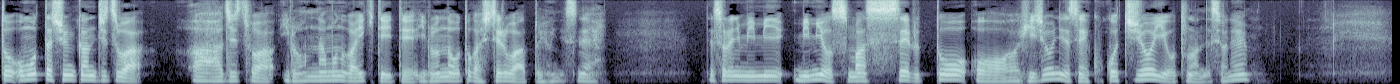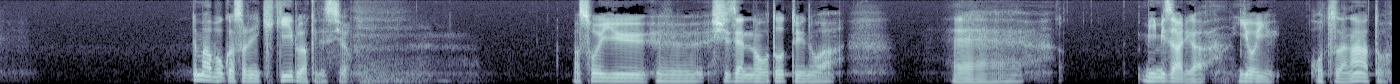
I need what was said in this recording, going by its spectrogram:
と思った瞬間実はああ実はいろんなものが生きていていろんな音がしてるわというふうにですねでそれに耳耳を澄ませると非常にですね心地よい音なんですよね。でまあ僕はそれに聞き入るわけですよ。まあ、そういう自然の音というのは、えー、耳障りが良い音だなと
